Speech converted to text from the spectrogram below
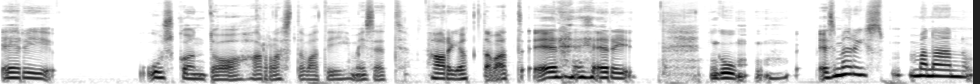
eri uskontoa harrastavat ihmiset harjoittavat e- eri, niin kuin, esimerkiksi mä näen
